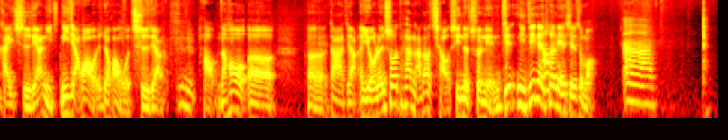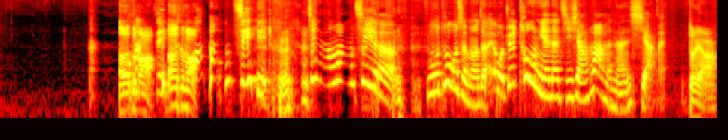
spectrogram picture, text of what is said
开吃，等下你你讲话我就换我吃这样。嗯，好，然后呃。呃，大家有人说他拿到巧心的春联，你今你今年春联写什么？呃，呃什么？呃什么？忘记，竟然忘记了 福兔什么的。哎，我觉得兔年的吉祥话很难想，哎。对啊。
